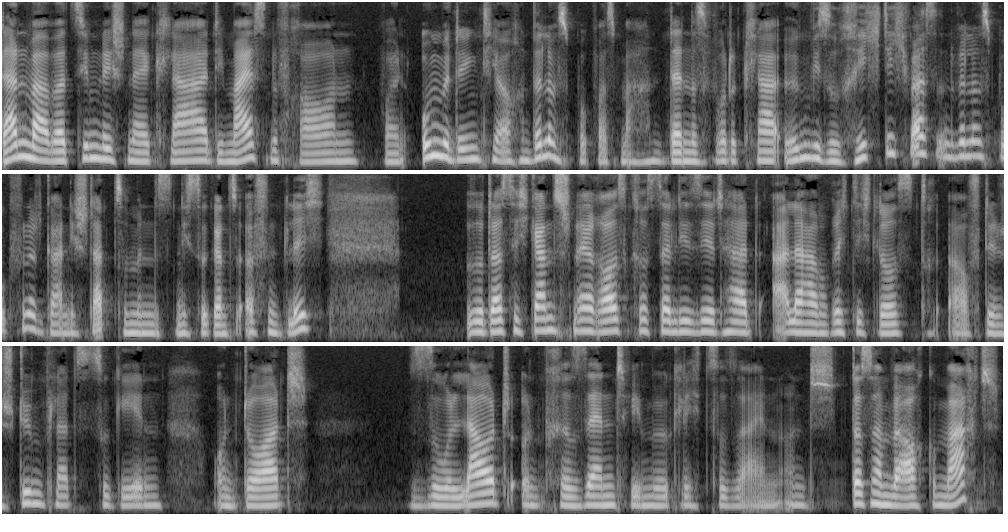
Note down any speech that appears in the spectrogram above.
Dann war aber ziemlich schnell klar, die meisten Frauen wollen unbedingt hier auch in Wilhelmsburg was machen. Denn es wurde klar, irgendwie so richtig was in Wilhelmsburg findet gar nicht statt, zumindest nicht so ganz öffentlich. Sodass sich ganz schnell rauskristallisiert hat, alle haben richtig Lust, auf den Stübenplatz zu gehen und dort so laut und präsent wie möglich zu sein. Und das haben wir auch gemacht.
